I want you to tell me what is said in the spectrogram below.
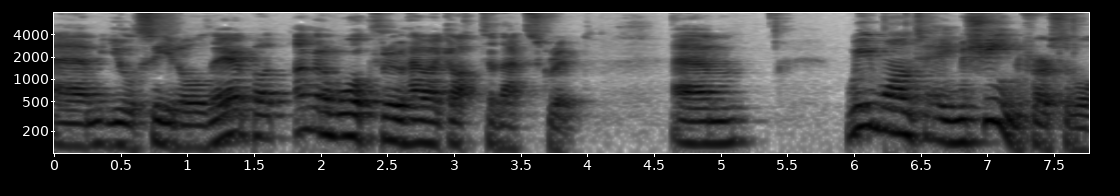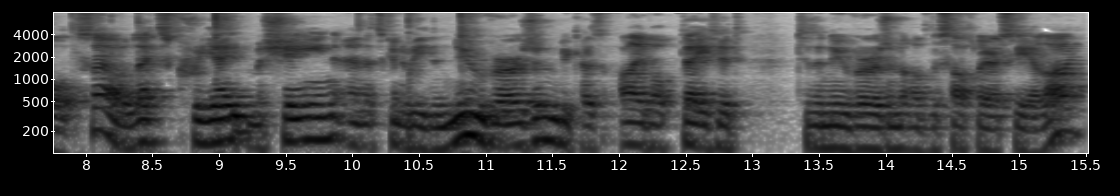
um, you'll see it all there. But I'm going to walk through how I got to that script. Um, we want a machine first of all. So let's create machine and it's going to be the new version because I've updated to the new version of the SoftLayer CLI.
